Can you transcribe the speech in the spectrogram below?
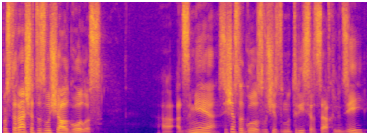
Просто раньше это звучал голос а, от змея, сейчас этот голос звучит внутри сердцах людей,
